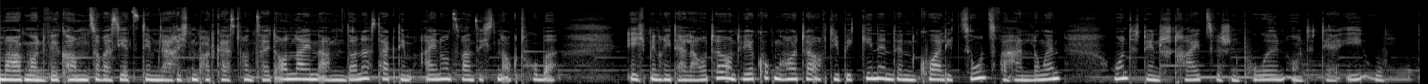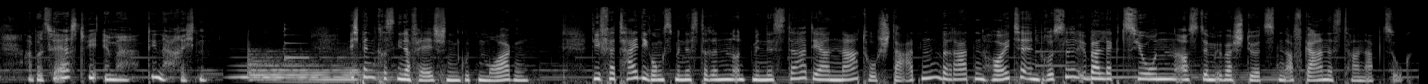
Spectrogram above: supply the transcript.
Guten Morgen und willkommen zu Was jetzt, dem Nachrichtenpodcast von Zeit Online am Donnerstag, dem 21. Oktober. Ich bin Rita Lauter und wir gucken heute auf die beginnenden Koalitionsverhandlungen und den Streit zwischen Polen und der EU. Aber zuerst wie immer die Nachrichten. Ich bin Christina Felschen. Guten Morgen. Die Verteidigungsministerinnen und Minister der NATO-Staaten beraten heute in Brüssel über Lektionen aus dem überstürzten Afghanistan-Abzug.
